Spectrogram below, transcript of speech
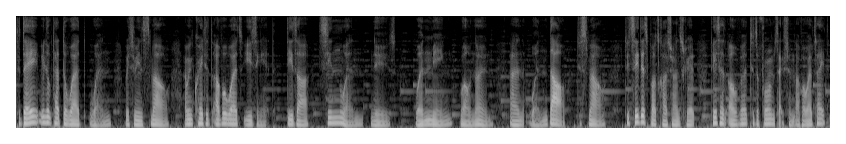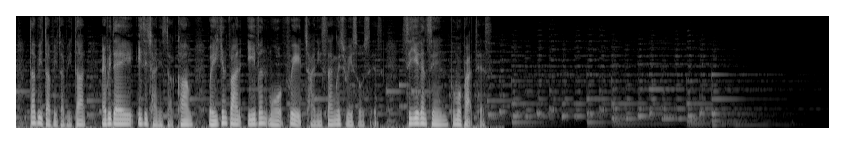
Today we looked at the word 闻, which means smell, and we created other words using it. These are 新闻 news, 闻名 well known, and 闻到 to smell. To see this podcast transcript, please head over to the forum section of our website www.everydayeasychinese.com where you can find even more free Chinese language resources. See you again soon for more practice.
